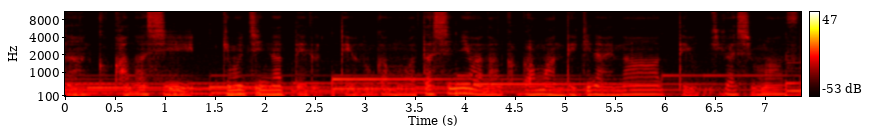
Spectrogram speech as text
なんか悲しい気持ちになってるっていうのがもう私にはなんか我慢できないなっていう気がします。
